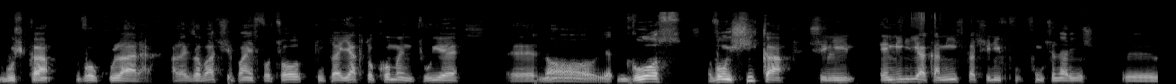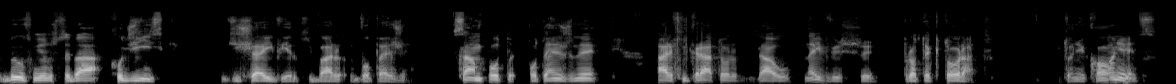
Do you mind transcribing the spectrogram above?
buźka w okularach. Ale zobaczcie Państwo, co tutaj, jak to komentuje e, no, głos Wąsika, czyli Emilia Kamińska, czyli fu- funkcjonariusz, e, był funkcjonariusz CBA Chodziński. Dzisiaj wielki bar w operze. Sam pot- potężny archikrator dał najwyższy protektorat. To nie koniec,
